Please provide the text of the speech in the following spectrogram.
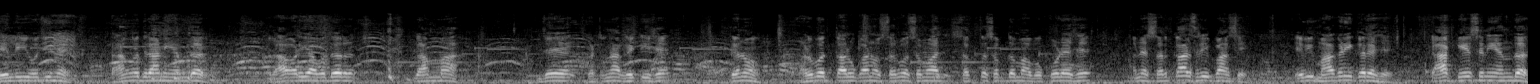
રેલી યોજીને ધાંગધ્રાની અંદર રાવળિયાવદર ગામમાં જે ઘટના ઘટી છે, તેનો હળવદ તાલુકાનો સર્વ સમાજ સખ્ત શબ્દમાં વખોડે છે અને સરકારશ્રી પાસે એવી માગણી કરે છે કે આ કેસની અંદર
